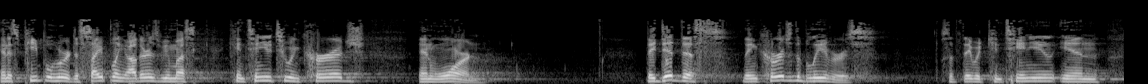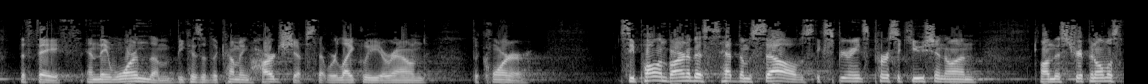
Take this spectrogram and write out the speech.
and as people who are discipling others, we must continue to encourage and warn. They did this, they encouraged the believers so that they would continue in the faith, and they warned them because of the coming hardships that were likely around the corner. See, Paul and Barnabas had themselves experienced persecution on, on this trip in almost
